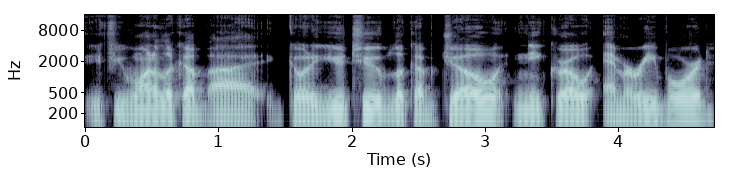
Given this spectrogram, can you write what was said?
if you want to look up. Uh, go to YouTube, look up Joe Niekro Emery board.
